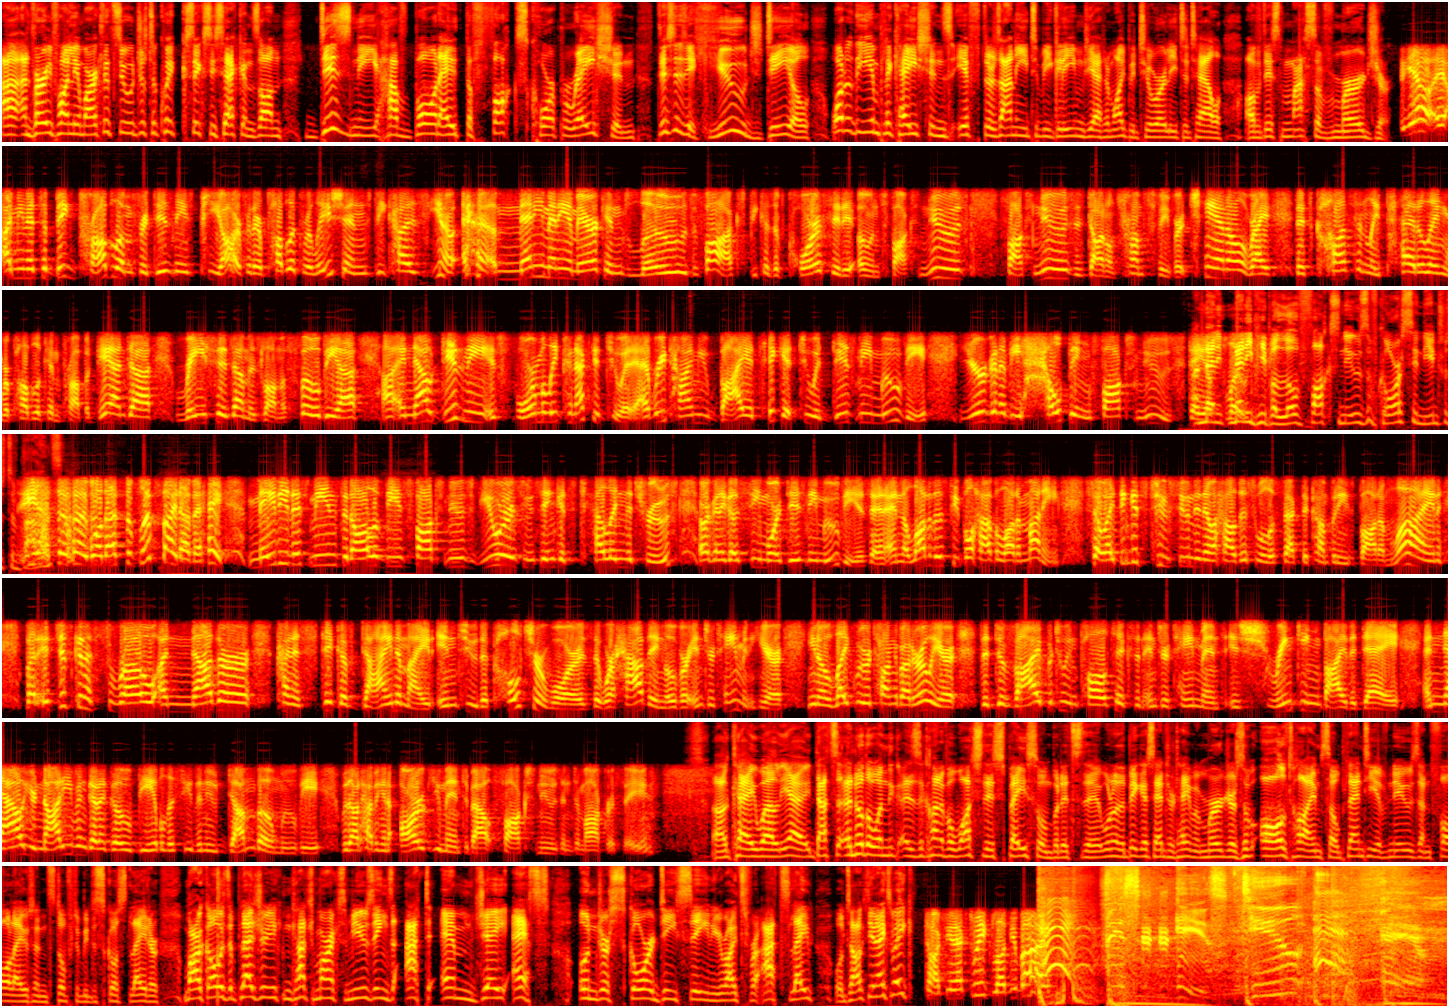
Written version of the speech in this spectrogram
Uh, and very finally, Mark, let's do just a quick 60 seconds on Disney have bought out the Fox Corporation. This is a huge deal. What are the implications, if there's any to be gleaned yet? It might be too early to tell, of this massive merger. Yeah, I mean, it's a big problem for Disney's PR, for their public relations, because, you know, many, many Americans loathe Fox because, of course, it owns Fox News. Fox News is Donald Trump's favorite channel, right? That's constantly peddling Republican propaganda, racism, Islamophobia, uh, and now Disney is formally connected to it. Every time you buy a ticket to a Disney movie, you're going to be helping Fox News stay And many, afloat. many people love Fox News, of course, in the interest of Yeah, so, well, that's the flip side of it. Hey, maybe this means that all of these Fox News viewers who think it's telling the truth are going to go see more Disney movies, and, and a lot of those people have a lot of money. So I think it's too soon to know how this will affect the company's bottom line, but it's just going to throw another kind of stick of dynamite into the culture wars that we're having over entertainment here. You know, like we were talking about earlier, the divide between politics and entertainment is shrinking by the day, and now you're not even going to go be able to see the new Dumbo movie without having an argument about Fox News and democracy. Okay, well, yeah, that's another one is a kind of a watch this space one, but it's the one of the biggest entertainment mergers of all time. So plenty of news and fallout and stuff to be discussed later. Mark, always a pleasure. You can catch Mark's musings at MJS underscore DC, and he writes for at Slate. We'll talk to you next week. Talk to you next week. Love you. Bye. This is 2FM. M.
